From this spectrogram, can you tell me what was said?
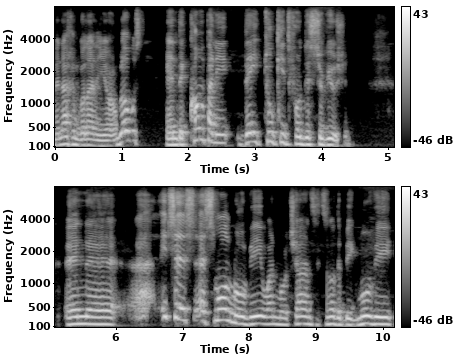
Menachem Golan and Yoram Globus, and the company they took it for distribution. And uh, uh, it's a, a, small movie. One more chance. It's not a big movie.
